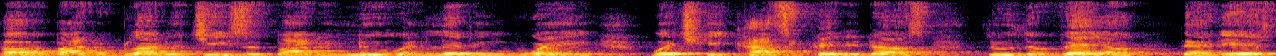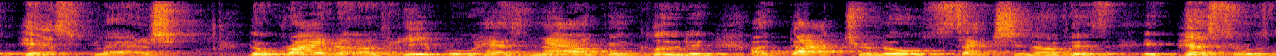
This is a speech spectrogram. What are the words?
uh, by the blood of Jesus, by the new and living way, which he consecrated us through the veil that is his flesh, the writer of Hebrew has now concluded a doctrinal section of his epistles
